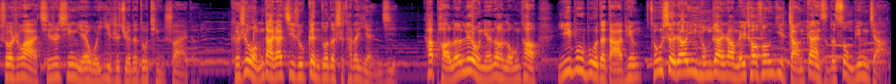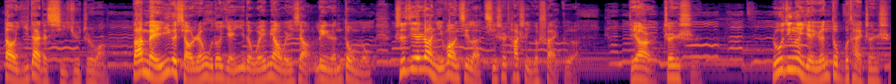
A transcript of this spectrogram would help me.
说实话，其实星爷我一直觉得都挺帅的。可是我们大家记住更多的是他的演技。他跑了六年的龙套，一步步的打拼，从《射雕英雄传》让梅超风一掌干死的宋兵甲，到一代的喜剧之王，把每一个小人物都演绎的惟妙惟肖，令人动容，直接让你忘记了其实他是一个帅哥。第二，真实。如今的演员都不太真实。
